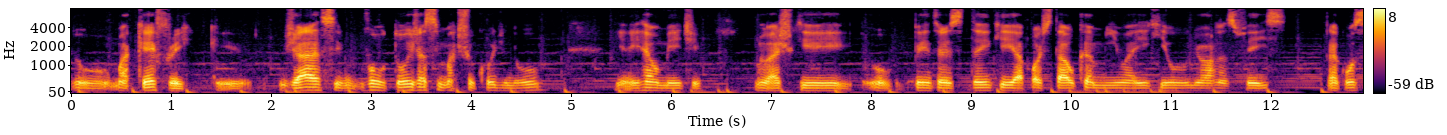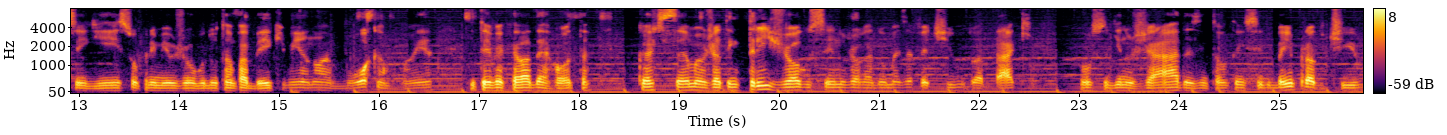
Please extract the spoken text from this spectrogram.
do McCaffrey, que já se voltou, já se machucou de novo. E aí realmente eu acho que o Panthers tem que apostar o caminho aí que o New Orleans fez para conseguir suprimir o jogo do Tampa Bay, que vinha numa boa campanha e teve aquela derrota. Kurt Samuel já tem três jogos sendo o jogador mais efetivo do ataque, conseguindo jardas, então tem sido bem produtivo.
